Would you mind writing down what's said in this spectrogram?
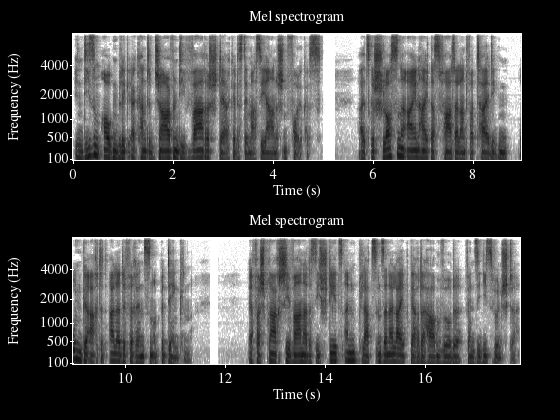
In diesem Augenblick erkannte Jarvan die wahre Stärke des demasianischen Volkes. Als geschlossene Einheit das Vaterland verteidigen, ungeachtet aller Differenzen und Bedenken. Er versprach Shivana, dass sie stets einen Platz in seiner Leibgarde haben würde, wenn sie dies wünschte.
